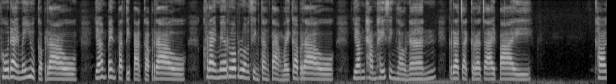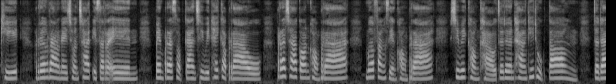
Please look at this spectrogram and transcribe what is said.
ผู้ใดไม่อยู่กับเรา ย่อมเป็นปฏิปักษ์กับเรา ใครไม่รวบรวมสิ่งต่างๆ ไว้กับเรา ย่อมทำให้สิ่งเหล่านั้น กระจัดกระจายไป ข้อคิด เรื่องราวในชนชาติอิสราเอล เป็นประสบการณ์ชีวิตให้กับเรา ประชากรของพระ เมื่อฟังเสียงของพระ ชีวิตของเขาจะเดินทางที่ถูกต้อง จะได้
